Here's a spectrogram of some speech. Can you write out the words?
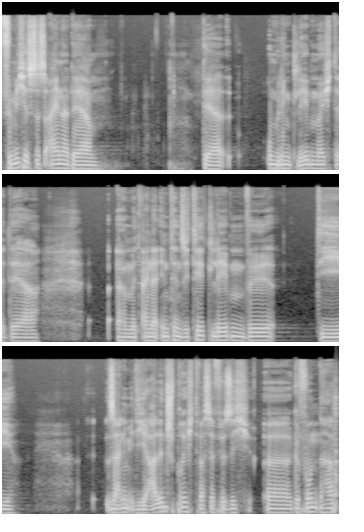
Für mich ist das einer, der, der unbedingt leben möchte, der äh, mit einer Intensität leben will, die seinem Ideal entspricht, was er für sich äh, gefunden hat.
